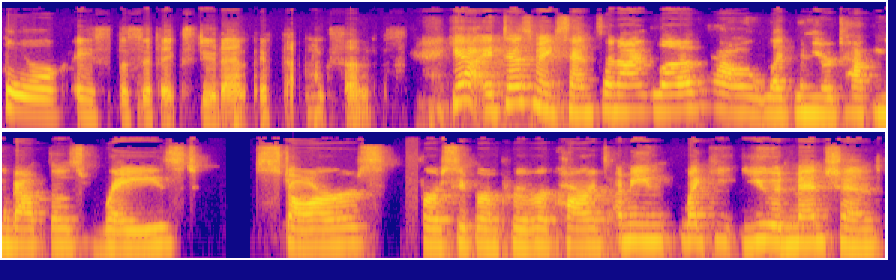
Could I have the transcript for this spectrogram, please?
for a specific student, if that makes sense. Yeah, it does make sense. And I love how, like, when you're talking about those raised stars for super improver cards, I mean, like you had mentioned,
